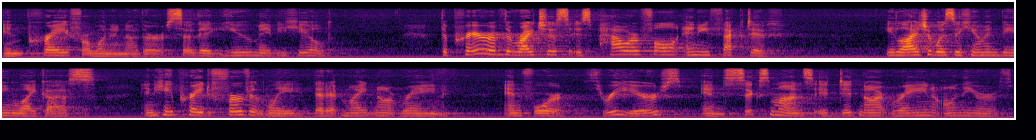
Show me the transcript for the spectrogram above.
and pray for one another so that you may be healed. The prayer of the righteous is powerful and effective. Elijah was a human being like us, and he prayed fervently that it might not rain. And for three years and six months it did not rain on the earth.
